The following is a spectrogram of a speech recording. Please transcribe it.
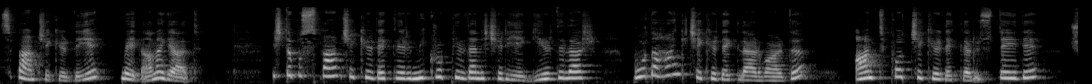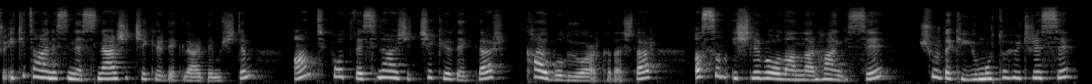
sperm çekirdeği meydana geldi. İşte bu sperm çekirdekleri mikropilden içeriye girdiler. Burada hangi çekirdekler vardı? Antipod çekirdekler üstteydi. Şu iki tanesine sinerjit çekirdekler demiştim. Antipod ve sinerjit çekirdekler kayboluyor arkadaşlar. Asıl işlevi olanlar hangisi? şuradaki yumurta hücresi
